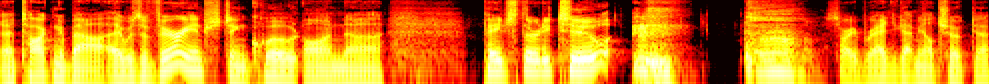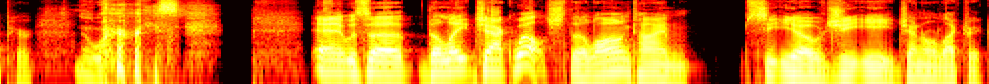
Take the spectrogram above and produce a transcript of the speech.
uh, talking about. It was a very interesting quote on uh, page 32. Sorry, Brad, you got me all choked up here. No worries. And it was uh, the late Jack Welch, the longtime CEO of GE, General Electric.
